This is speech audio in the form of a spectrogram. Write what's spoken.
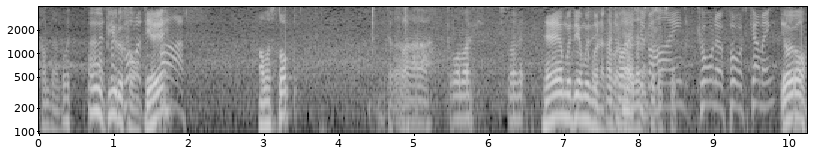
Calm down. What? Oh, beautiful. Yeah. pass. I'm gonna stop. What the fuck? Ah, come on, Mark. You still have it? Hey, I'm with you. I'm with you. Corner, Okay, corner. alright, that's good, that's good. corner forthcoming. Yo, yo.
